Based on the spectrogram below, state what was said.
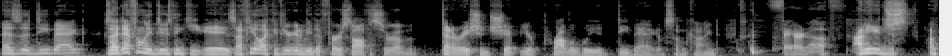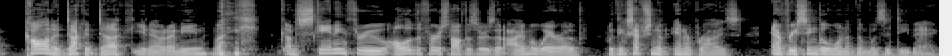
as a D bag because I definitely do think he is. I feel like if you're going to be the first officer of a Federation ship, you're probably a D bag of some kind. Fair enough. I mean, just I'm calling a duck a duck. You know what I mean? Like I'm scanning through all of the first officers that I'm aware of, with the exception of Enterprise. Every single one of them was a d bag.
